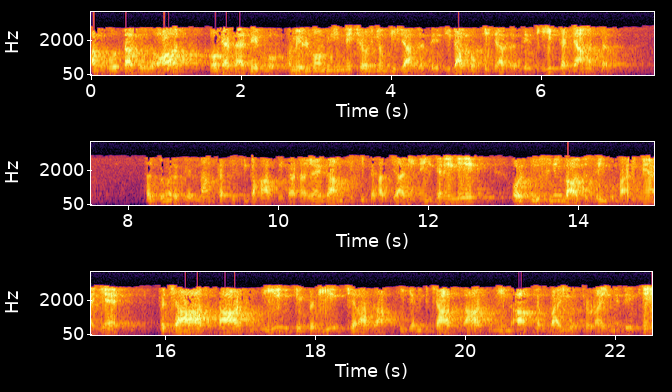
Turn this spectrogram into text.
اب ہوتا کوئی اور، وہ کہتا ہے، دیکھو، امیر المومنین نے چوریوں کی اجازت دے دی، ڈاکوں کی اجازت دے دی اس کا کیا مطلب؟ حضرت عمر رضی اللہ کا کسی کا ہاتھ نہیں کاٹا جائے گا، ہم کسی پہ حد جاری نہیں کریں گے۔ اور دوسری بات جو صحیح بخاری میں آئی ہے پچاس ساٹھ میل کے قریب چراگاہ کی یعنی پچاس ساٹھ میل آپ لمبائی اور چوڑائی میں دیکھیں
